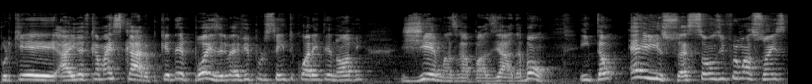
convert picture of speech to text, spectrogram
Porque aí vai ficar mais caro Porque depois ele vai vir por 149 gemas gemas, rapaziada. Bom, então é isso. Essas são as informações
